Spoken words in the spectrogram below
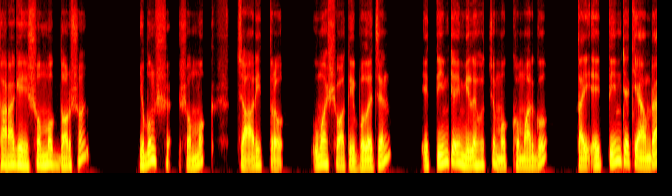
তার আগে সম্যক দর্শন এবং সম্যক চারিত্র। উমাস্বাতি বলেছেন এই তিনটেই মিলে হচ্ছে মোক্ষ মার্গ। তাই এই তিনটাকে আমরা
